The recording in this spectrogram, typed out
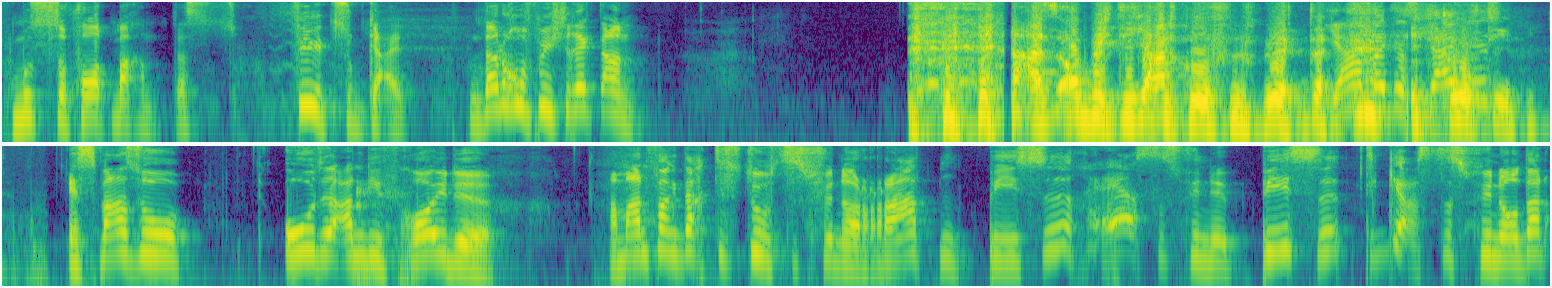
Ich muss es sofort machen. Das ist viel zu geil. Und dann ruf mich direkt an. Als ob ich dich anrufen würde. Ja, weil das Geile ist, dich- es war so Ode an die Freude. Am Anfang dachtest du, was ist das für eine Ratenbisse? Hä, ist das für eine Bisse? Digga, ist das für eine... Und dann...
